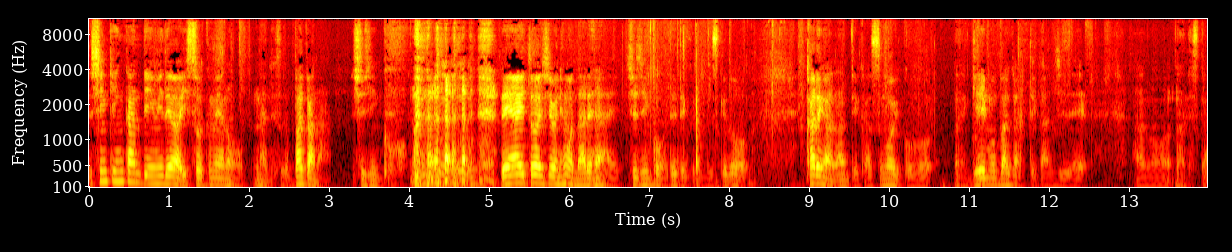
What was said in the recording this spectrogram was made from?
親近感っていう意味では一足目のなんですかバカな主人公。恋愛投資用にもなれない主人公が出てくるんですけど彼がなんていうかすごいこうゲームバカって感じであのなんですか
